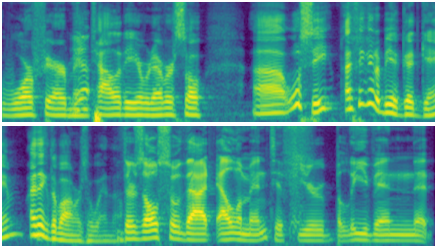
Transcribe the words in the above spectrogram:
warfare mentality or whatever. So uh, we'll see. I think it'll be a good game. I think the Bombers will win though. There's also that element if you believe in that,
